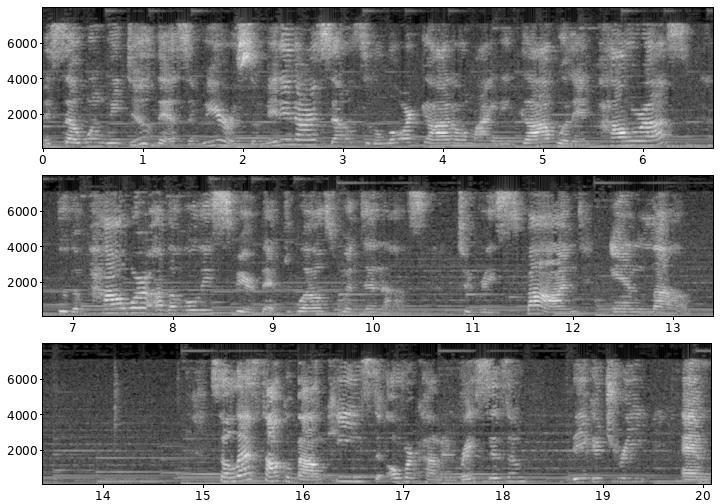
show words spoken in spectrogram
And so when we do this and we are submitting ourselves to the Lord God Almighty, God will empower us through the power of the Holy Spirit that dwells within us to respond in love. So let's talk about keys to overcoming racism, bigotry, and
